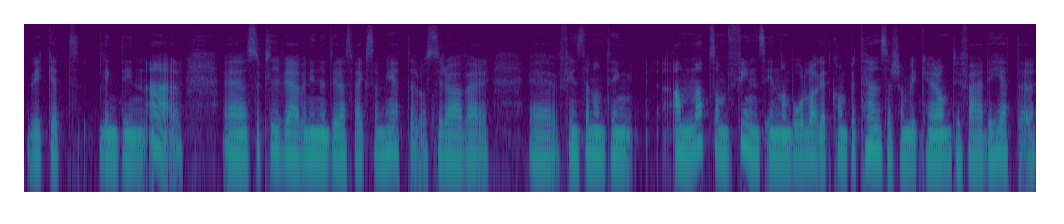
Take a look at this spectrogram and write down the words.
vilket LinkedIn är, eh, så kliver jag även in i deras verksamheter och ser över, eh, finns det någonting annat som finns inom bolaget, kompetenser som vi kan göra om till färdigheter?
